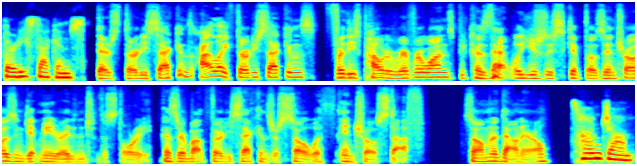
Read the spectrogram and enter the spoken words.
30 seconds. There's 30 seconds. I like 30 seconds for these Powder River ones because that will usually skip those intros and get me right into the story because they're about 30 seconds or so with intro stuff. So I'm going to down arrow. Time jump,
